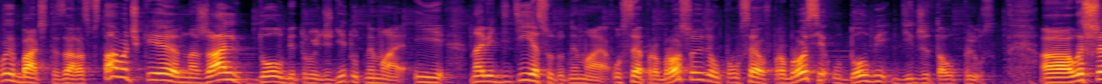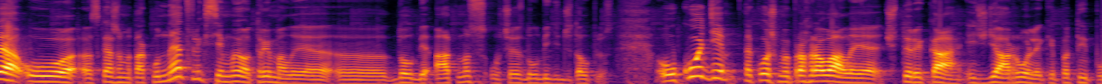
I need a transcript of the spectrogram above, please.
Ви бачите зараз вставочки. На жаль, Dolby True HD тут немає. І навіть DTS тут немає. Усе пробросують, усе в пробросі у Dolby Digital Plus. Лише у, скажімо так, у Netflix ми отримали Dolby Atmos у- Dolby Digital Plus. У коді також ми програвали 4К HDR ролики по типу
